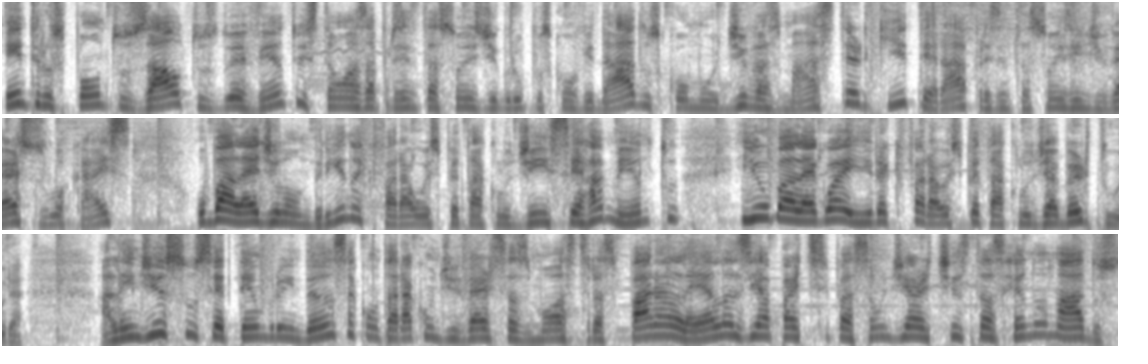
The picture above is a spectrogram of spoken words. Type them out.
Entre os pontos altos do evento estão as apresentações de grupos convidados, como o Divas Master, que terá apresentações em diversos locais, o Balé de Londrina, que fará o espetáculo de encerramento, e o Balé Guaíra, que fará o espetáculo de abertura. Além disso, o Setembro em Dança contará com diversas mostras paralelas e a participação de artistas renomados,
